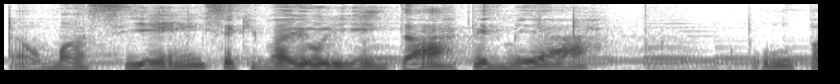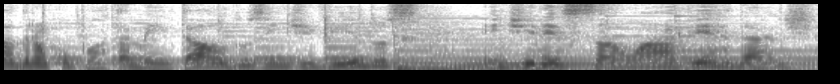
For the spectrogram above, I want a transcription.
é uma ciência que vai orientar, permear o padrão comportamental dos indivíduos em direção à verdade.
